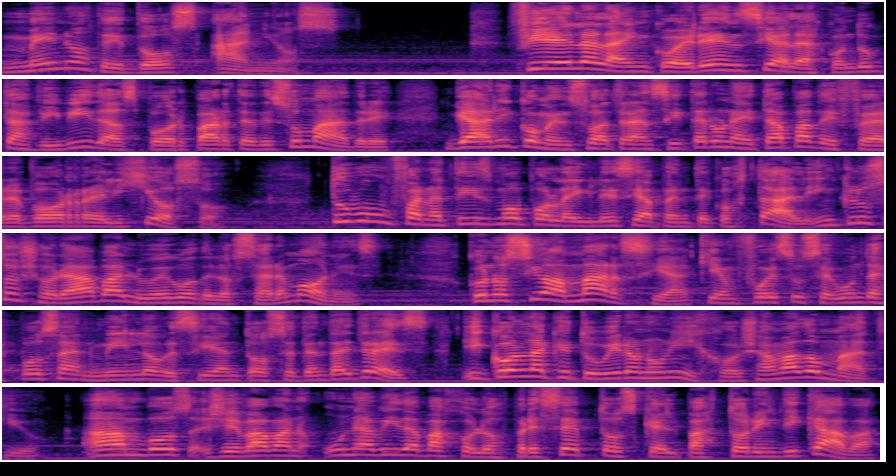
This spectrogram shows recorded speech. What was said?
menos de dos años. Fiel a la incoherencia de las conductas vividas por parte de su madre, Gary comenzó a transitar una etapa de fervor religioso. Tuvo un fanatismo por la iglesia pentecostal, incluso lloraba luego de los sermones. Conoció a Marcia, quien fue su segunda esposa en 1973, y con la que tuvieron un hijo llamado Matthew. Ambos llevaban una vida bajo los preceptos que el pastor indicaba,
